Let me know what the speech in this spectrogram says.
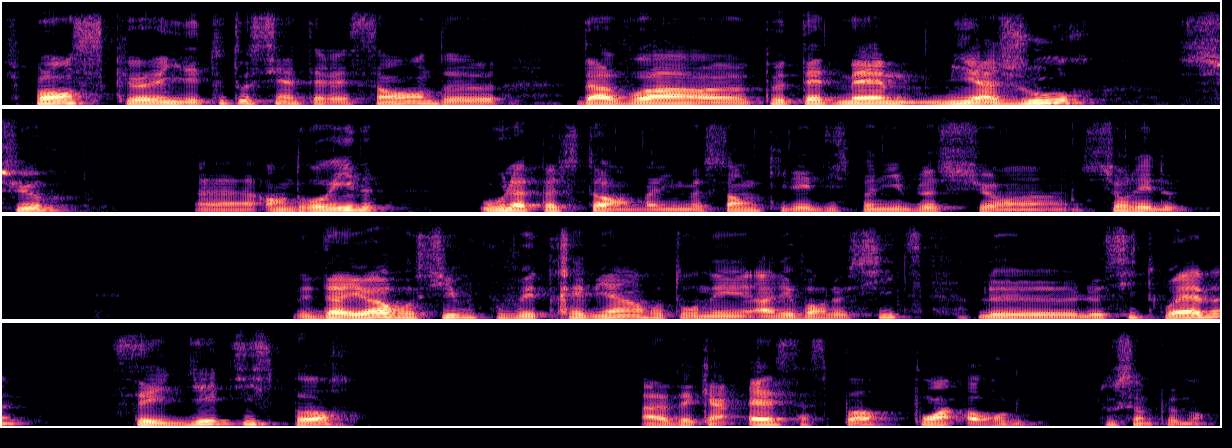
Je pense qu'il est tout aussi intéressant d'avoir euh, peut-être même mis à jour sur euh, Android ou l'Apple Store. il me semble qu'il est disponible sur, euh, sur les deux. D'ailleurs aussi, vous pouvez très bien retourner, aller voir le site. Le, site web, c'est yetisport avec un s à sport.org, tout simplement.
